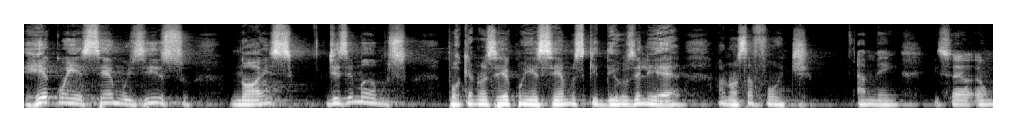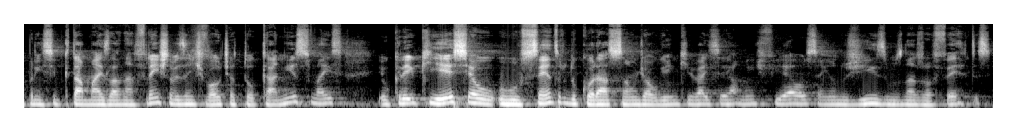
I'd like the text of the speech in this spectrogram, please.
reconhecemos isso, nós dizimamos, porque nós reconhecemos que Deus ele é a nossa fonte. Amém. Isso é, é um princípio que está mais lá na frente, talvez a gente volte a tocar nisso, mas eu creio que esse é o, o, centro do coração de alguém que vai ser realmente fiel ao Senhor nos dízimos, nas ofertas.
